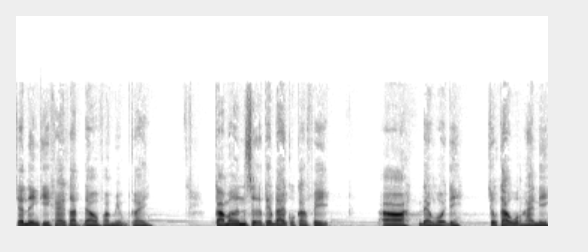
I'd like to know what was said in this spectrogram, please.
Trần Ninh thì khẽ gật đầu và mỉm cười. Cảm ơn sự tiếp đái của các vị. À, đều ngồi đi, chúng ta uống hai ly.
